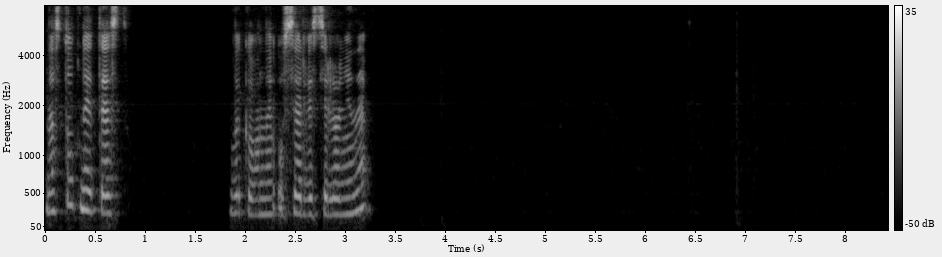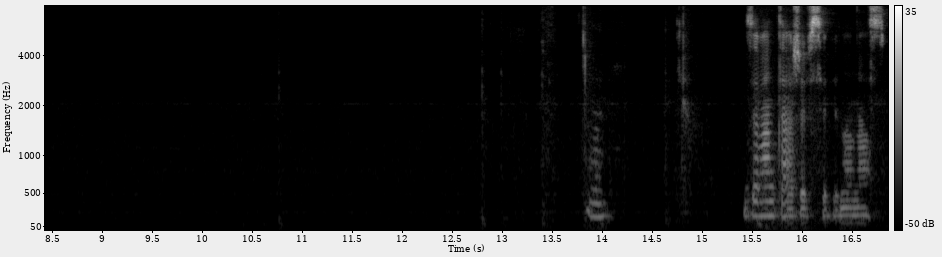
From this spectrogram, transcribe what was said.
Наступний тест виконаний у сервісі LearningApp. Завантажився він у нас.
